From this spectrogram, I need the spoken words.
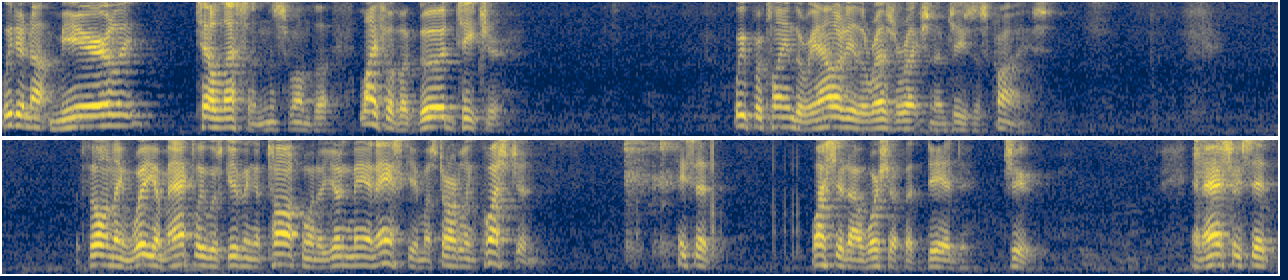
we do not merely tell lessons from the life of a good teacher. We proclaim the reality of the resurrection of Jesus Christ. A fellow named William Ackley was giving a talk when a young man asked him a startling question. He said, Why should I worship a dead Jew? And Ackley said,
